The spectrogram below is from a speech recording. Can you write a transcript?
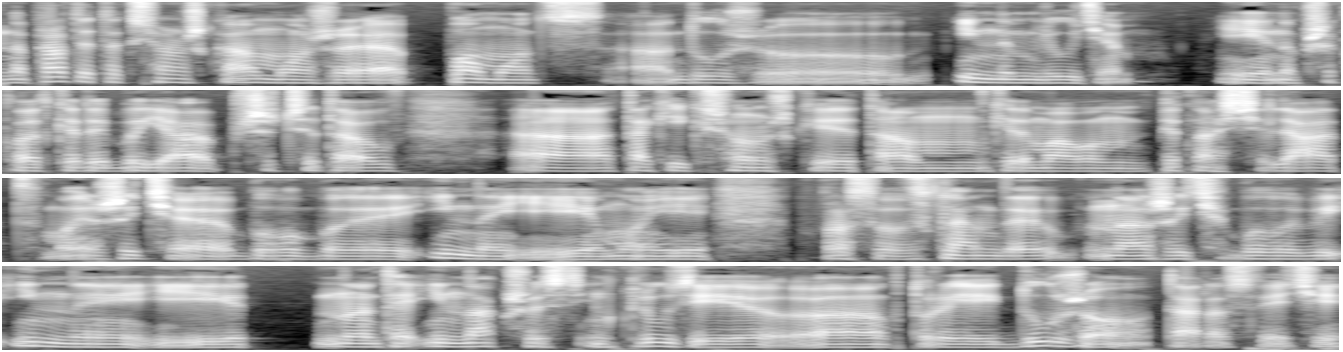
naprawdę ta książka może pomóc dużo innym ludziom. I na przykład, kiedyby ja przeczytał e, takiej książki tam, kiedy miałem 15 lat, moje życie byłoby inne i moje po prostu względy na życie byłyby inne i no, tę inaczność inkluzji, e, której dużo teraz w świecie,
